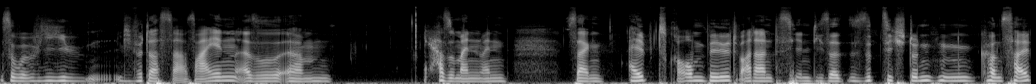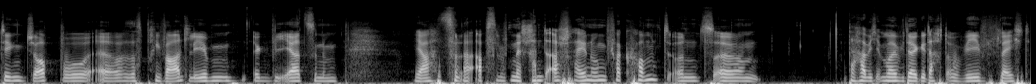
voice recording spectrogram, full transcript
so, wie, wie wird das da sein? Also, ähm, ja, so mein, mein sagen, Albtraumbild war da ein bisschen dieser 70 Stunden Consulting-Job, wo äh, das Privatleben irgendwie eher zu einem, ja, zu einer absoluten Randerscheinung verkommt. Und ähm, da habe ich immer wieder gedacht, oh weh, vielleicht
